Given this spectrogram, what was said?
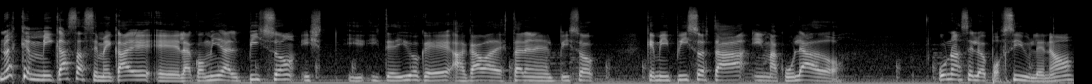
No es que en mi casa se me cae eh, la comida al piso y, te digo que acaba de estar en el piso, que mi piso está inmaculado. Uno hace lo posible, ¿no?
